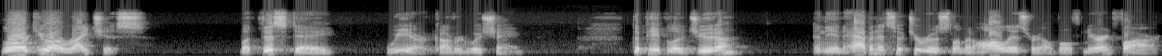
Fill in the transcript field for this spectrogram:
Lord, you are righteous, but this day we are covered with shame. The people of Judah and the inhabitants of Jerusalem and all Israel, both near and far,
